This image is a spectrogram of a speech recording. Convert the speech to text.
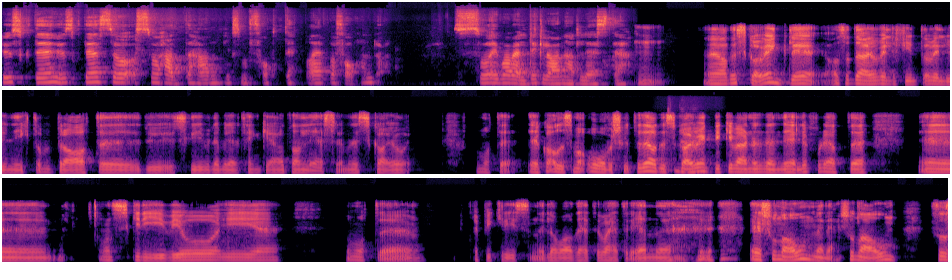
husk det, husk det, så, så hadde han liksom fått et brev på forhånd, da. Så jeg var veldig glad han hadde lest det. Mm. Ja, det skal jo egentlig altså Det er jo veldig fint og veldig unikt og bra at uh, du skriver det brevet, tenker jeg, at han leser det. Men det skal jo på en måte, Det er jo ikke alle som har overskudd til det, og det skal jo egentlig ikke være nødvendig heller. fordi at uh, man skriver jo i uh, på en måte epikrisen, eller hva det heter, hva heter det igjen, eh, journalen, mener jeg, journalen, så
